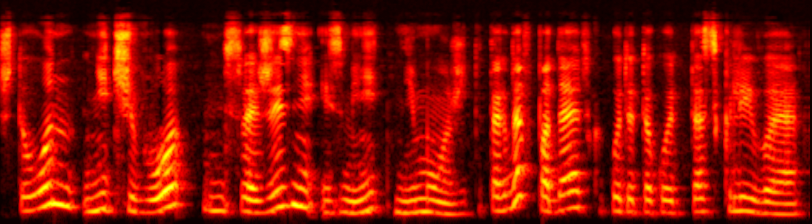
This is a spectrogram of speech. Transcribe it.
что он ничего в своей жизни изменить не может. И тогда впадает в какое-то такое тоскливое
